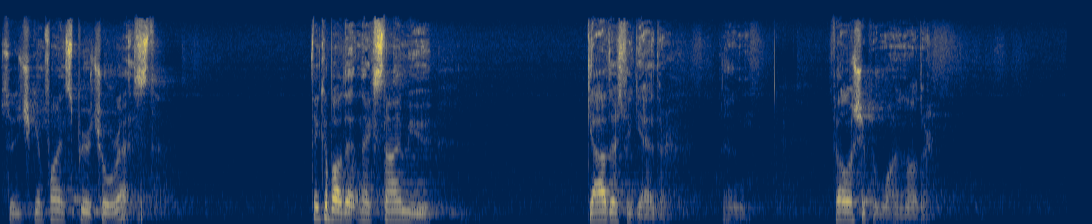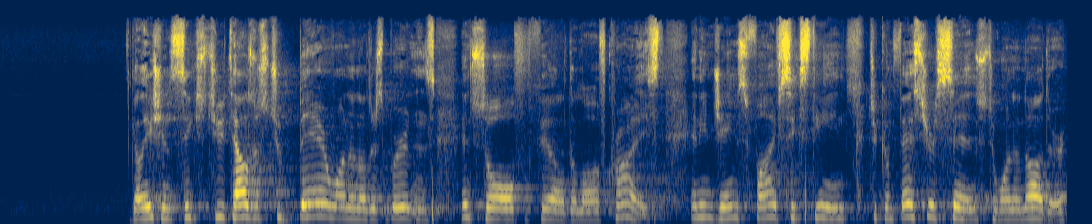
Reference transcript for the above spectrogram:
so that you can find spiritual rest. Think about that next time you gather together and fellowship with one another. Galatians 6 2 tells us to bear one another's burdens and so fulfill the law of Christ. And in James 5 16, to confess your sins to one another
